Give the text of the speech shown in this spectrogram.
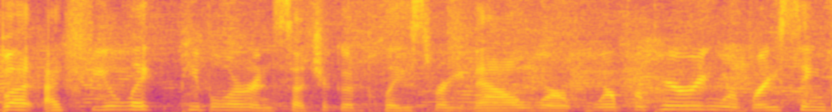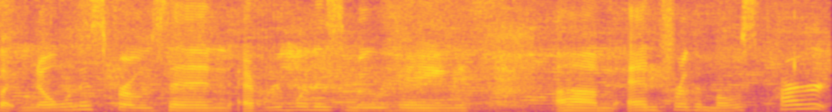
but I feel like people are in such a good place right now. We're we're preparing, we're bracing, but no one is frozen. Everyone is moving, um, and for the most part,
